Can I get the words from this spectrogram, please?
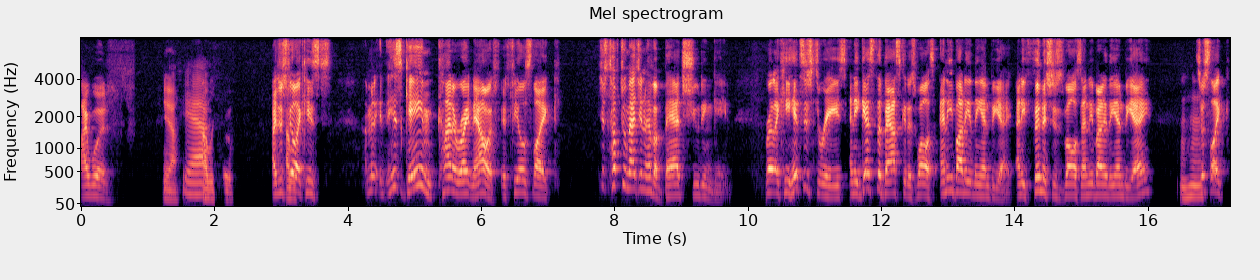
I would. Yeah, Yeah. I would too. I just feel would- like he's. I mean, his game kind of right now. It, it feels like just tough to imagine him have a bad shooting game, right? Like he hits his threes and he gets the basket as well as anybody in the NBA, and he finishes as well as anybody in the NBA. Mhm. It's just like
